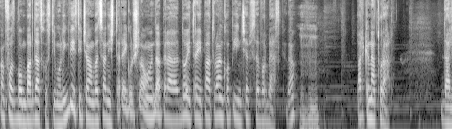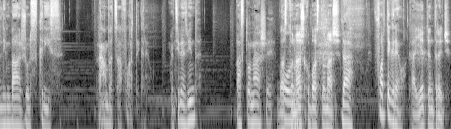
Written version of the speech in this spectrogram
am fost bombardați cu stimuli lingvistici, am învățat niște reguli și la un moment dat, pe la 2, 3, 4 ani, copiii încep să vorbească, da? Uh-huh. Parcă natural. Dar limbajul scris l-am învățat foarte greu. Mă țineți minte? Bastonașe. Bastonaș conuri. cu bastonaș. Da, foarte greu. Caiete întregi.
